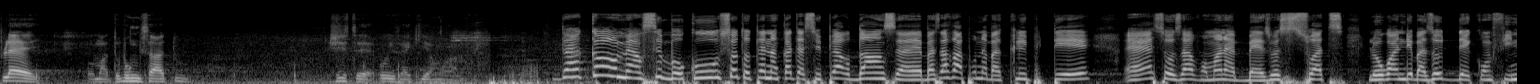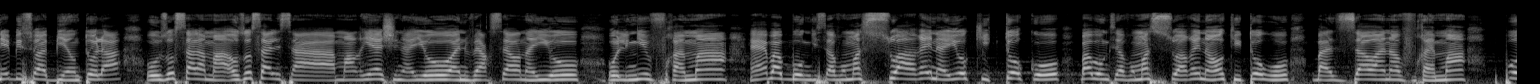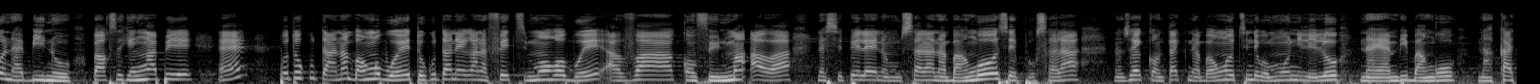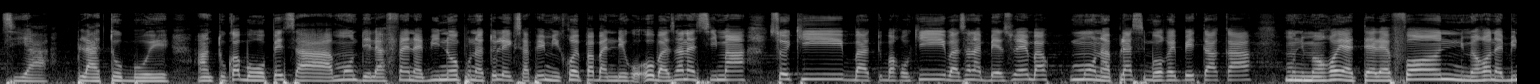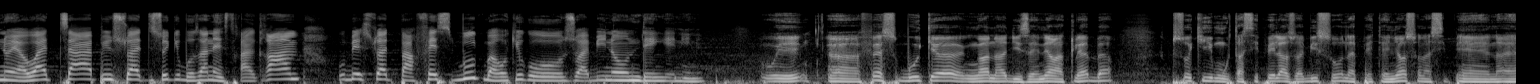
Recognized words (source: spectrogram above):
play vraiment to bongisaka tout juste oyo ezalaki yango wana. D'accord merci beaucoup soki totali na kati ya super danse baza kaka pona ba clip te eeh soki oza vraiment na besoin soit Lokola nde bazo deconfiner biso ya bientot la ozo sala ma ozo salisa mariage na yo anniversaire na yo olingi vraiment eh ba bongisa vraiment soiree na yo kitoko ba bongisa vraiment soiree na yo kitoko baza wana vraiment po na bino parce que nga pe eh po tokutana na bango boye tokutana kaka na feti moko boye avant confinement awa nasepelai na musala na bango c'est pour cela nazwaki contact na bango ti nde bomoni lelo nayambi bango na kati ya plateau boye en tout cas bokopesa mot de la fin na bino pona tolekisa pe micro epa ba ndeko oyo baza na sima soki batu bakoki baza na besoin ba mona place bo repetaka mu numero ya telephone, numero na bino ya whatsapp, soit soki boza na Instagram ou bien soit par Facebook bakoki kozua bino ndenge nini? Oui Facebook nga na designer ya club soki mutu asepeli azua biso na pete nionso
